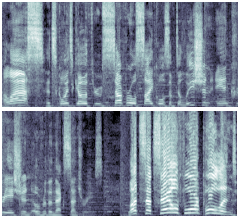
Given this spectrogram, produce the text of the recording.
Alas, it's going to go through several cycles of deletion and creation over the next centuries. Let's set sail for Poland,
